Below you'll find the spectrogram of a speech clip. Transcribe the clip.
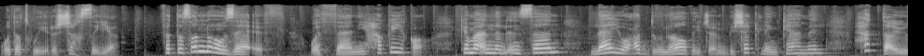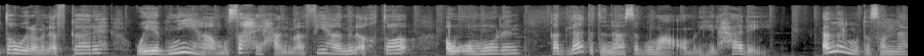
وتطوير الشخصية فالتصنع زائف والثاني حقيقة كما أن الإنسان لا يعد ناضجا بشكل كامل حتى يطور من أفكاره ويبنيها مصححا ما فيها من أخطاء أو أمور قد لا تتناسب مع عمره الحالي. أما المتصنع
